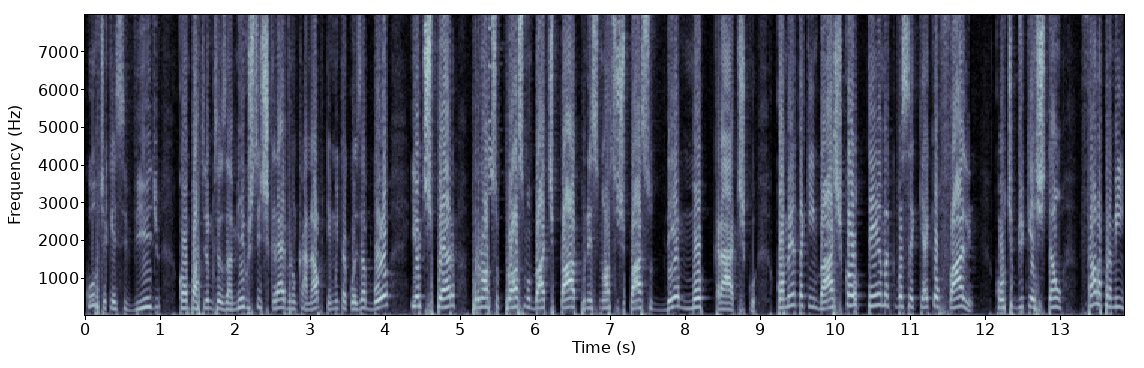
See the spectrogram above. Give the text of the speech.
curte aqui esse vídeo, compartilha com seus amigos, se inscreve no canal que tem muita coisa boa e eu te espero para o nosso próximo bate-papo nesse nosso espaço democrático. Comenta aqui embaixo qual o tema que você quer que eu fale, qual o tipo de questão. Fala para mim,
